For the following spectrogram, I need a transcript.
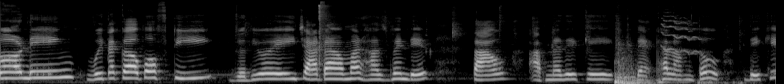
morning with a cup of tea যদিও এই চাটা আমার হাজব্যান্ডের তাও আপনাদেরকে দেখালাম তো দেখে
